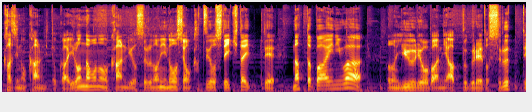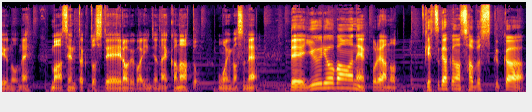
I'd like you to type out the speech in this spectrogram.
家事の管理とかいろんなものの管理をするのに Notion を活用していきたいってなった場合にはその有料版にアップグレードするっていうのをねまあ選択として選べばいいんじゃないかなと思いますねで有料版はねこれあの月額のサブスクか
